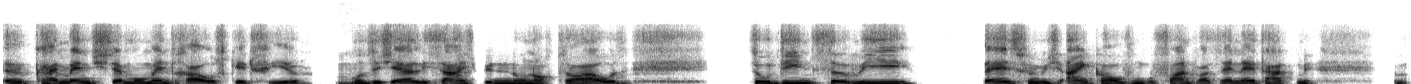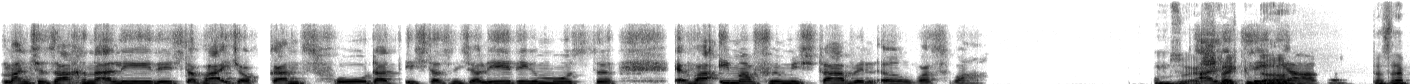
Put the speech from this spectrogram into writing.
äh, kein Mensch, der im Moment rausgeht viel. Mhm. Muss ich ehrlich sagen, ich bin nur noch zu Hause. So Dienste wie, er ist für mich einkaufen gefahren, war sehr nett, hat mir manche Sachen erledigt. Da war ich auch ganz froh, dass ich das nicht erledigen musste. Er war immer für mich da, wenn irgendwas war. umso erschreckender, dass er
